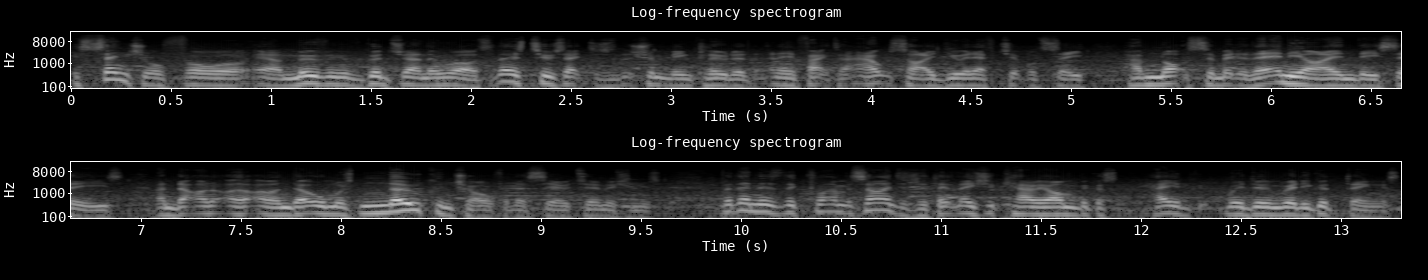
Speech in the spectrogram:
essential for know, moving of goods around the world. So there's two sectors that shouldn't be included, and in fact are outside UNFCCC, have not submitted any INDCs, and are under almost no control for their CO2 emissions. But then there's the climate scientists who think they should carry on because, hey, we're doing really good things.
